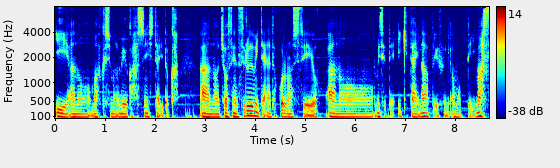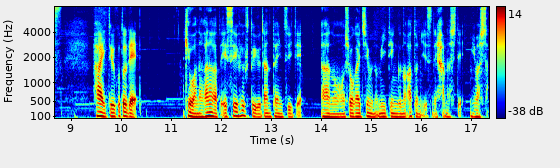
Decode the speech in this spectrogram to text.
いいあの、まあ、福島の魅力を発信したりとかあの挑戦するみたいなところの姿勢を、あの見せていきたいなというふうに思っています。はいということで今日は長々と SFF という団体についてあの障害チームのミーティングの後にですね話してみました。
